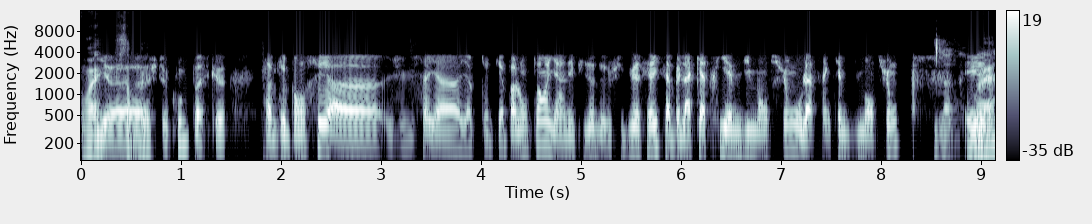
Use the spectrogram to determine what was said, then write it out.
Ouais, euh, je te coupe parce que ça me fait penser à. J'ai vu ça il y a, il y a peut-être il y a pas longtemps. Il y a un épisode, je sais plus la série, qui s'appelle La quatrième dimension ou La cinquième dimension. Et c'est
